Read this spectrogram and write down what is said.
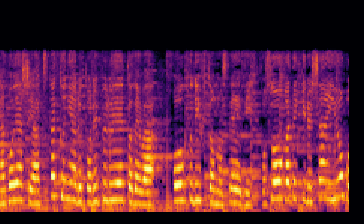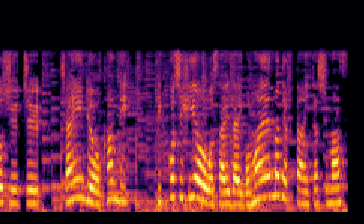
名古屋市厚田区にあるトリプルエイトでは、フォークリフトの整備、塗装ができる社員を募集中。社員料完備。引っ越し費用を最大5万円まで負担いたします。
